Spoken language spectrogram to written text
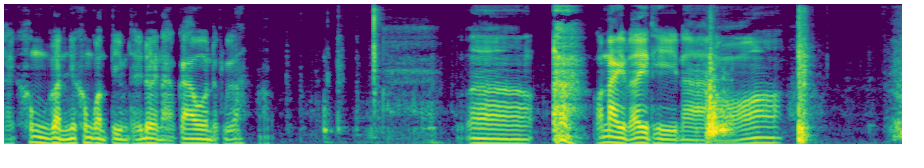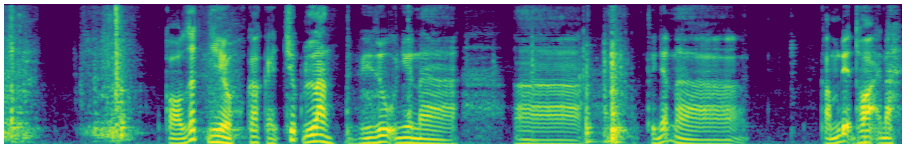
Đấy, không gần như không còn tìm thấy đời nào cao hơn được nữa. À, con này ở đây thì là nó có rất nhiều các cái chức năng. Ví dụ như là à, thứ nhất là cắm điện thoại này.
